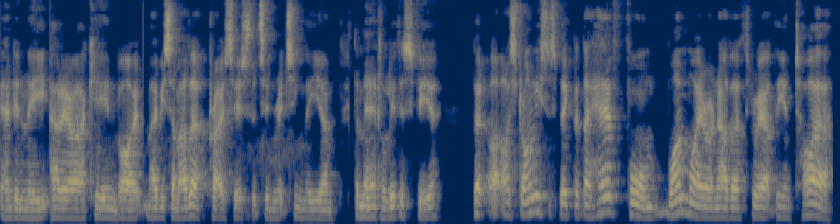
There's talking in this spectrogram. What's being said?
and in the Paleoarchean by maybe some other process that's enriching the, um, the mantle lithosphere. But I strongly suspect that they have formed one way or another throughout the entire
